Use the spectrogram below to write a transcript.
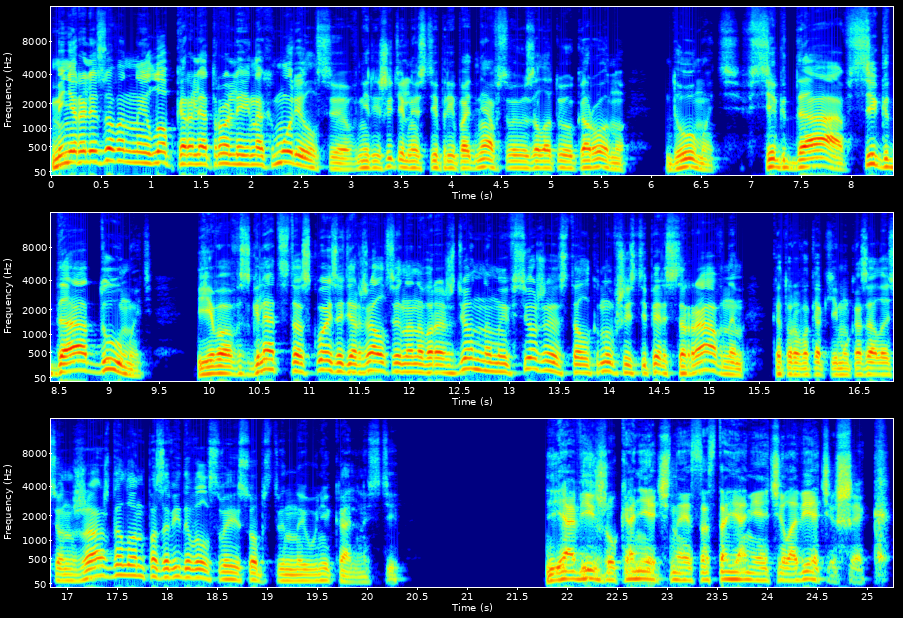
Минерализованный лоб короля троллей нахмурился, в нерешительности приподняв свою золотую корону. Думать. Всегда, всегда думать. Его взгляд с тоской задержался на новорожденном, и все же, столкнувшись теперь с равным, которого, как ему казалось, он жаждал, он позавидовал своей собственной уникальности. «Я вижу конечное состояние человечешек.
